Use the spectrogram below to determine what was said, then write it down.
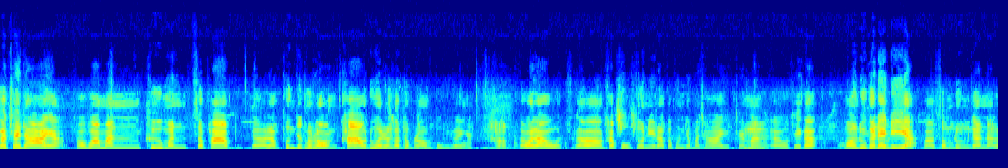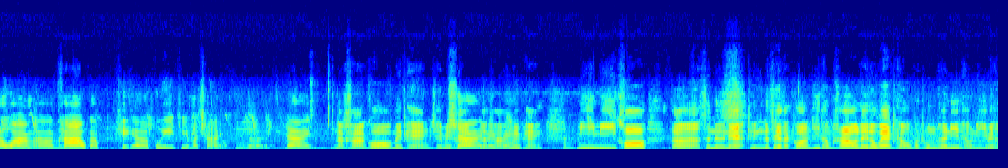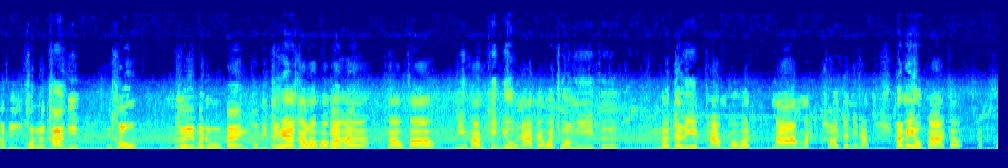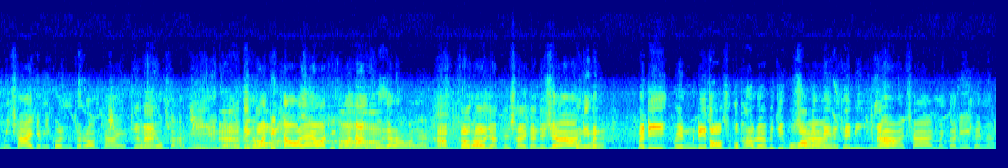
ก็ใช้ได้อะเพราะว่ามันคือมันสภาพ เอ่อเราเพิ่งจะทดลองข้าวด้วย แล้วก็ทดลองปุ๋ยด้วยไงครับ เพราะว่าเราเอ่อข้าวปลูกตัวนี้เราก็เพิ่งจะมาใช้ใช่ไหมอืม เออโอเคก็มองดูก็ได้ดีอะพอสมดุลกันนะระหว่างเอ่อข้าวกับเคเอ่อปุ๋ยที่มาใช้ก็ได้ ราคาก็ไม่แพงใช่ไหมครับ ใช่ราคาไม่ไม่แพแพงงอ่ามีมีข้ออ่าเสนอแนะถึงเกษตรกรที่ทำข้าวในละแวกแถวปทุมธานีแถวนี้ไหมครับพี่คนข้างๆที่ที่เขาเคยมาดูแปลงของพี่โอจิ๋วเคนี่ก็เขาเขาบอกเปลี่ว่ายนไหม เอ่อเขาก็มีความคิดอยู่นะ แต่ว่าช่วงนี้คืออ เขาจะรีบทำเพราะว่าน้ำอะครับคือจะนี่นะถ้ามีโอกาสก็ก็มีใช้จะมีคนทดลองใช้ใช่ไหมก็มีโอกาสมีอยู่นะที่เขามาติติดดต่ต่ออแล้วอะที่เขามานั่งอ๋อคุยกับเราอะแหละครับ ก็ก็ก็อยากให้ใช้กันเยใช่ อะๆพวกนี้มันไม่ดีเว้นมันดีต่อสุขภาพด้วยครับพี่จิ๋วเพราะว่าใช่มันไม่มีเคมีใช่ไหม อ่าใช่มันก็ดีขึ้นนะ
